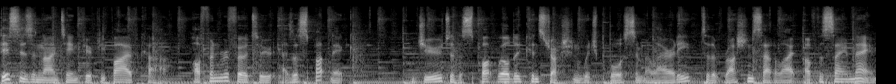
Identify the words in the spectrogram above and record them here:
This is a 1955 car, often referred to as a Sputnik, due to the spot welded construction which bore similarity to the Russian satellite of the same name.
